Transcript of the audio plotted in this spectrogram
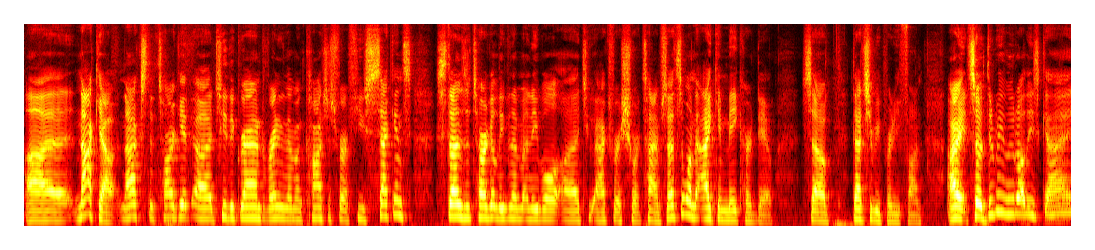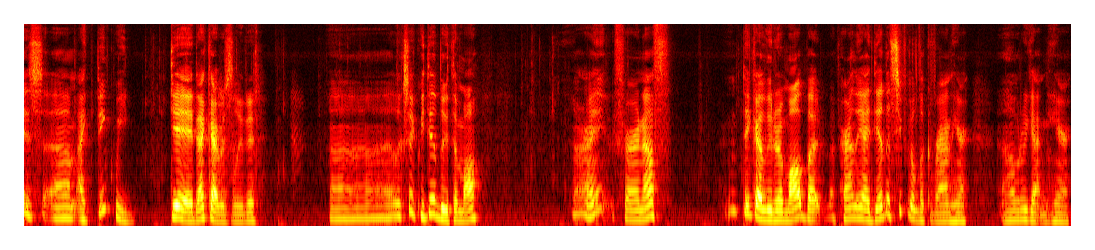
Uh, knockout knocks the target uh, to the ground, rendering them unconscious for a few seconds. Stuns the target, leaving them unable uh, to act for a short time. So that's the one that I can make her do. So that should be pretty fun. All right. So did we loot all these guys? Um, I think we did. That guy was looted. Uh, looks like we did loot them all. All right. Fair enough. I think I looted them all, but apparently I did. Let's see if we can look around here. Uh, what do we got in here?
